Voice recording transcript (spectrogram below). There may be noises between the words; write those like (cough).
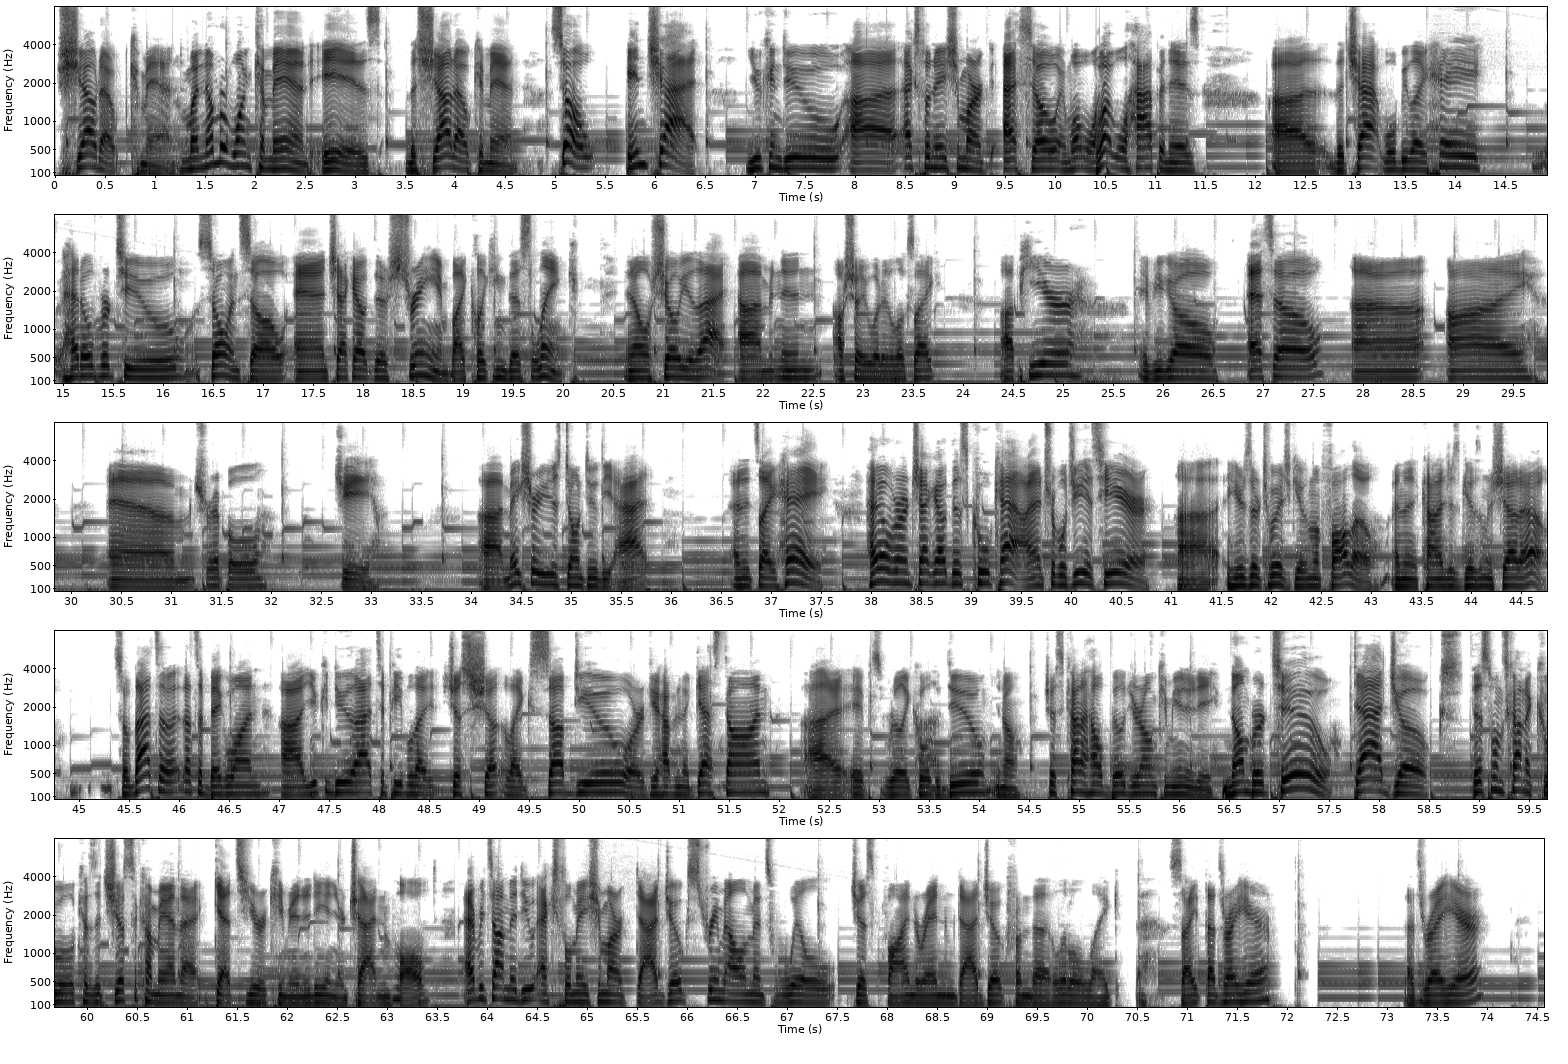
shout out command. My number one command is the shout out command. So, in chat, you can do uh, explanation mark SO, and what will, what will happen is uh, the chat will be like, hey, head over to so and so and check out their stream by clicking this link, and I'll show you that. Um, and then I'll show you what it looks like. Up here, if you go SO, uh, I am triple G. Uh, make sure you just don't do the at. And it's like, hey, head over and check out this cool cat. I am Triple G is here uh, here's their Twitch. Give them a follow, and then it kind of just gives them a shout out. So that's a that's a big one. Uh, you can do that to people that just shut like subbed you, or if you're having a guest on. Uh, it's really cool to do. You know, just kind of help build your own community. Number two, dad jokes. This one's kind of cool because it's just a command that gets your community and your chat involved. Every time they do exclamation mark dad jokes, Stream Elements will just find a random dad joke from the little like site that's right here. That's right here.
